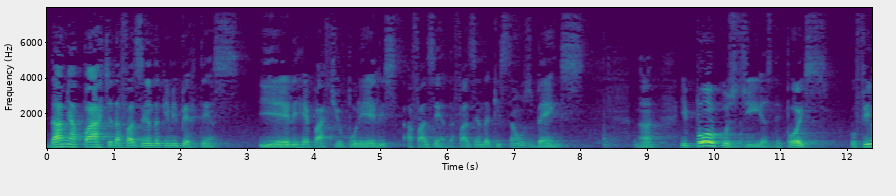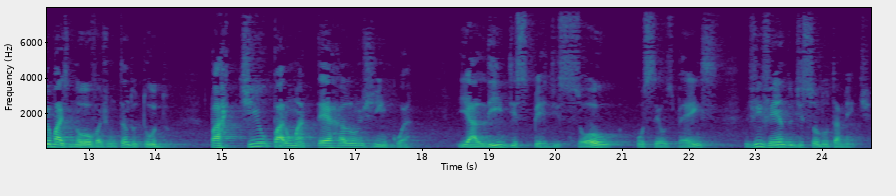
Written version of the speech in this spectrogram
dá-me a parte da fazenda que me pertence. E ele repartiu por eles a fazenda. Fazenda que são os bens. Né? E poucos dias depois, o filho mais novo, ajuntando tudo, partiu para uma terra longínqua e ali desperdiçou os seus bens, vivendo dissolutamente.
